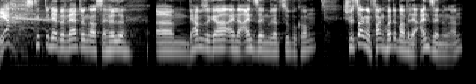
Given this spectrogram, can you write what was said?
Ja, es gibt wieder Bewertungen aus der Hölle. Ähm, wir haben sogar eine Einsendung dazu bekommen. Ich würde sagen, wir fangen heute mal mit der Einsendung an.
